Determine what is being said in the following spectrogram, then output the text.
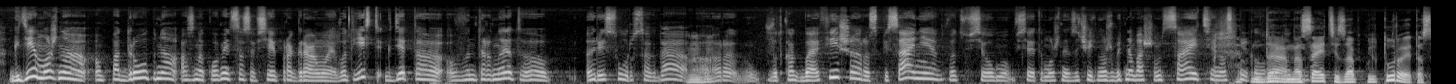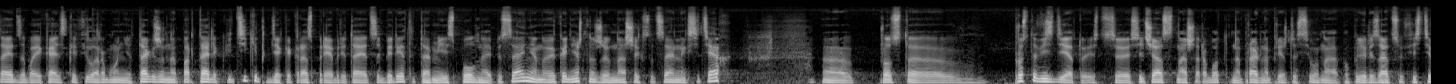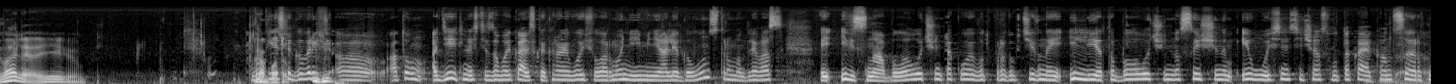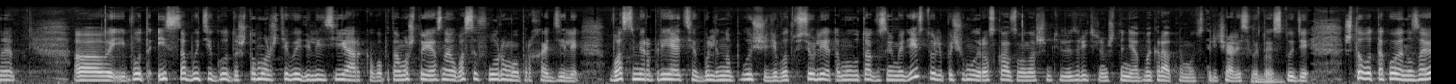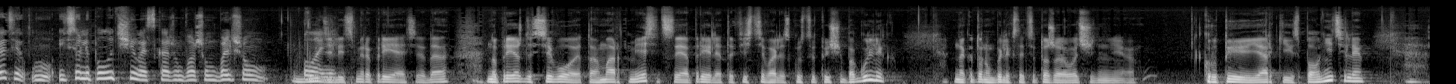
Где можно подробно ознакомиться со всей программой? Вот есть где-то в интернет э, ресурсах, да, угу. вот как бы афиша, расписание, вот все, все это можно изучить, может быть, на вашем сайте, насколько Да, на сайте Запкультура, это сайт Забайкальской филармонии, также на портале Квитикет, где как раз приобретаются билеты, там есть полное описание, ну и, конечно же, в наших социальных сетях э, просто просто везде. То есть э, сейчас наша работа направлена прежде всего на популяризацию фестиваля и вот если говорить э, о том, о деятельности Забайкальской краевой филармонии имени Олега Лунстрома, для вас и весна была очень такой вот продуктивной, и лето было очень насыщенным, и осень сейчас вот такая концертная. Да. Э, и вот из событий года что можете выделить яркого? Потому что я знаю, у вас и форумы проходили, у вас и мероприятия были на площади. Вот все лето мы вот так взаимодействовали, почему и рассказывала нашим телезрителям, что неоднократно мы встречались в этой да. студии. Что вот такое назовете? И все ли получилось, скажем, в вашем большом Выделить мероприятие да. Но прежде всего это март месяц и апрель это фестиваль искусствующий багульник, на котором были, кстати, тоже очень крутые, яркие исполнители.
